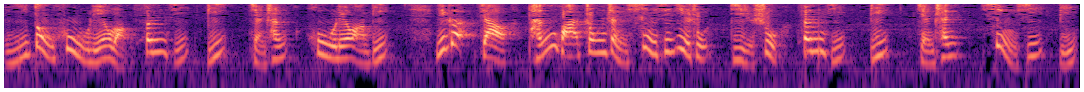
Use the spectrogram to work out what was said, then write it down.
移动互联网分级 B。简称互联网 B，一个叫鹏华中证信息技术指数分级 B，简称信息 B。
